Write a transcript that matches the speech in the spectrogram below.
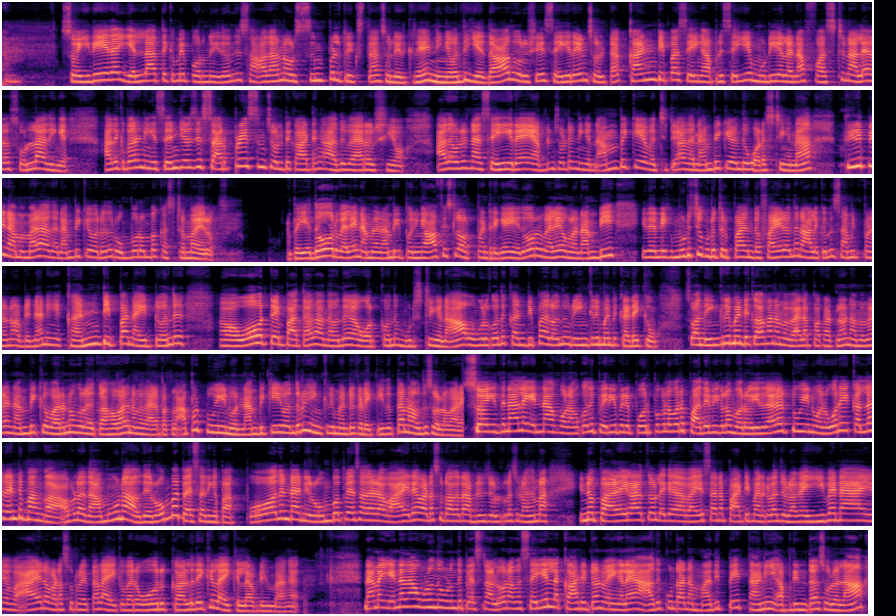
ஸோ இதே தான் எல்லாத்துக்குமே பொருந்தும். இது வந்து சாதாரண ஒரு சிம்பிள் ட்ரிக்ஸ் தான் சொல்லியிருக்கிறேன். நீங்கள் வந்து ஏதாவது ஒரு விஷயம் செய்கிறேன்னு சொல்லிட்டா கண்டிப்பாக செய்யுங்க. அப்படி செய்ய முடியலைன்னா ஃபஸ்ட்டு நாளே அதை சொல்லாதீங்க. அதுக்கு பிறகு நீங்கள் செஞ்சு வச்சு சர்ப்ரைஸ்ன்னு சொல்லிட்டு காட்டுங்க அது வேறு விஷயம். அதை விட நான் செய்கிறேன் அப்படின்னு சொல்லிட்டு நீங்கள் நம்பிக்கையை வச்சுட்டு அந்த நம்பிக்கையை வந்து உடச்சிட்டிங்கன்னா திருப்பி நம்ம மேலே அந்த நம்பிக்கை வர்றது ரொம்ப ரொம்ப கஷ்டமாயிரும். இப்போ ஏதோ ஒரு வேலையை நம்மளை நம்பி இப்போ நீங்கள் ஆஃபீஸில் ஒர்க் பண்ணுறீங்க ஏதோ ஒரு வேலையை உங்களை நம்பி இதை இன்றைக்கி முடிச்சு கொடுத்துருப்பா இந்த ஃபைல் வந்து நாளைக்கு வந்து சப்மிட் பண்ணணும் அப்படின்னா நீங்கள் கண்டிப்பாக நைட்டு வந்து ஓவர் டைம் பார்த்தாவது அந்த வந்து ஒர்க் வந்து முடிச்சிட்டிங்கன்னா உங்களுக்கு வந்து கண்டிப்பாக அதில் வந்து ஒரு இன்க்ரிமெண்ட் கிடைக்கும். ஸோ அந்த இன்க்ரிமெண்ட்டுக்காக நம்ம வேலை பார்க்கலாம் நம்ம மேலே நம்பிக்கை வரணுங்கிறதுக்காகவாது நம்ம வேலை பார்க்கலாம். அப்போ டூ இன் ஒன் நம்பிக்கை வந்துடும் இன்க்ரிமெண்ட்டும் கிடைக்கும். இதை தான் நான் வந்து சொல்ல வரேன். ஸோ இதனால் என்ன ஆகும்? நமக்கு வந்து பெரிய பெரிய பொறுப்புகளும் வரும் பதவிகளும் வரும். இதனால் டூ இன் ஒன் ஒரே கல்ல ரெண்டு மாங்கா. அவ்வளோதான் மூணாவது ரொம்ப பேசாதீங்கப்பா. போதுண்டா நீ ரொம்ப பேசாதடா. வாயிலே வட சுடாதடா அப்படின்னு சொல்லிட்டு சொல்லுவாங்க இன்னும் பழைய காலத்தில் உள்ள வயசான பாட்டிமார்கள்லாம் சொல்லுவாங்க இவனை இவன் வாயில் வட சுடுறதுக்கு தான் லைக் வேறு ஒரு கழுதைக்கு லைக் இல்லை அப்படிம்பாங்க. நம்ம என்னதான் உளுந்து உளுந்து பேசினாலும் நம்ம செயலில் காட்டிட்டோம்னு வைங்களேன் அதுக்குண்டான மதிப்பே தனி அப்படின்னு தான் சொல்லலாம்.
